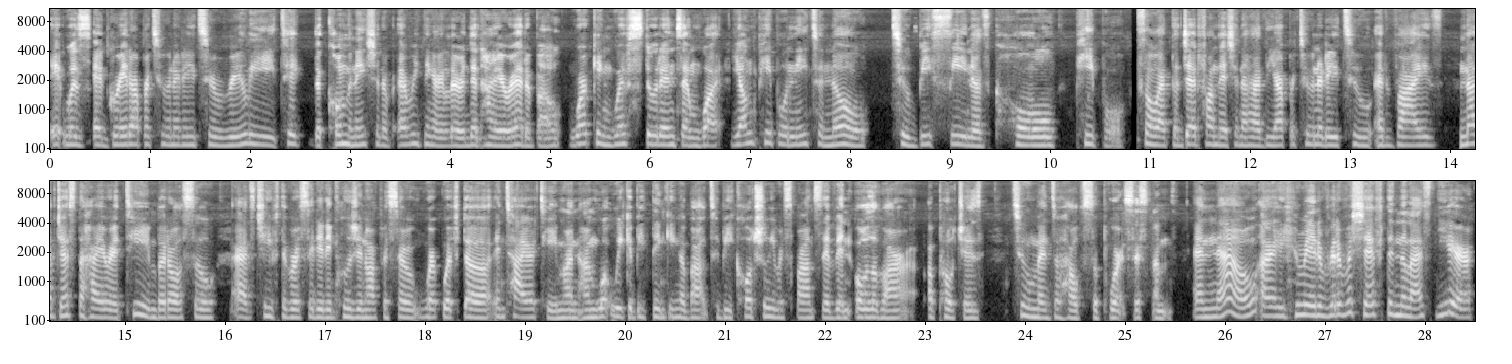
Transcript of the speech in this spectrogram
it was a great opportunity to really take the culmination of everything I learned in higher ed about working with students and what young people need to know to be seen as whole people. So at the JED Foundation, I had the opportunity to advise not just the higher ed team, but also as Chief Diversity and Inclusion Officer, work with the entire team on, on what we could be thinking about to be culturally responsive in all of our approaches to mental health support systems. And now I made a bit of a shift in the last year.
